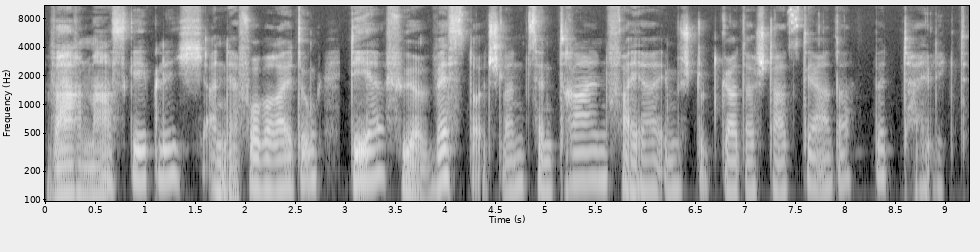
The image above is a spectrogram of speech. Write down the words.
waren maßgeblich an der Vorbereitung der für Westdeutschland zentralen Feier im Stuttgarter Staatstheater beteiligt.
